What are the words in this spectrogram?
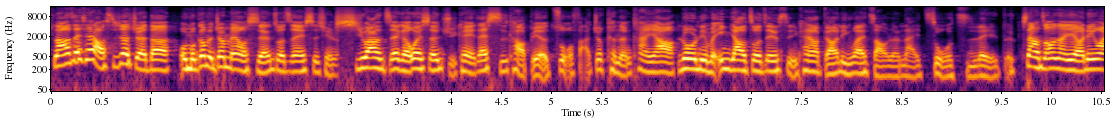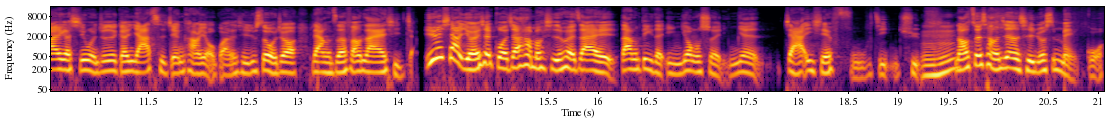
然后这些老师就觉得我们根本就没有时间做这些事情，希望。这个卫生局可以再思考别的做法，就可能看要，如果你们硬要做这件事情，看要不要另外找人来做之类的。上周呢也有另外一个新闻，就是跟牙齿健康有关系，就是我就两则放在一起讲。因为像有一些国家，他们其实会在当地的饮用水里面加一些氟进去，嗯，然后最常见的其实就是美国，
